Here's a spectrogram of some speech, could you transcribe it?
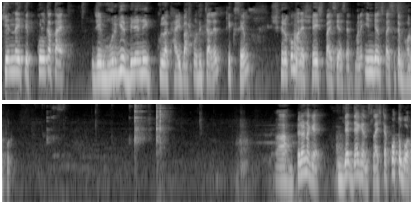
চেন্নাইতে কলকাতায় যে মুরগির বিরিয়ানিগুলো খাই বাসমতি চালের ঠিক সেম সেরকম মানে সেই স্পাইসি আছে। মানে ইন্ডিয়ান স্পাইসিতে ভরপুর। আহ পেরে না কে? দে- দেখেন স্লাইসটা কত বড়।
